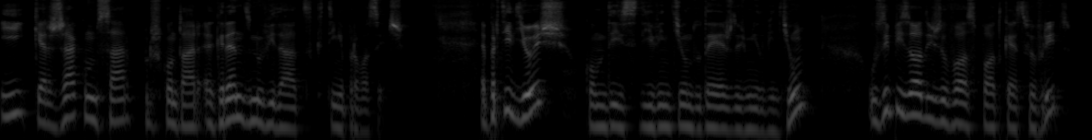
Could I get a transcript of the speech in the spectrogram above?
E quero já começar por vos contar a grande novidade que tinha para vocês. A partir de hoje, como disse, dia 21 de 10 de 2021, os episódios do vosso podcast favorito,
